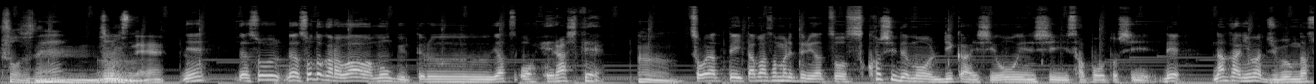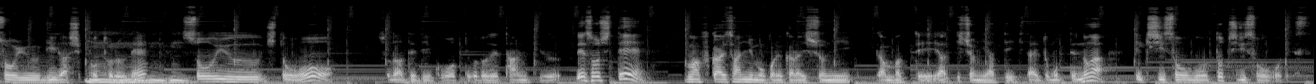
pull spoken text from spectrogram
そうですね。そうですね。ね。でそうだ外からわーわー文句言ってるやつを減らして、うん、そうやって板挟まれてるやつを少しでも理解し応援しサポートしで中には自分がそういうリーダーシップを取るね、うんうんうん、そういう人を育てていこうってことで探求。で、そして、まあ、深井さんにもこれから一緒に頑張ってや、一緒にやっていきたいと思ってるのが、歴史総合と地理総合です。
